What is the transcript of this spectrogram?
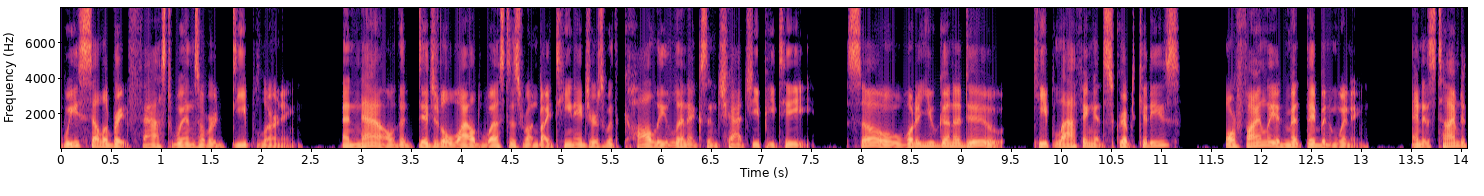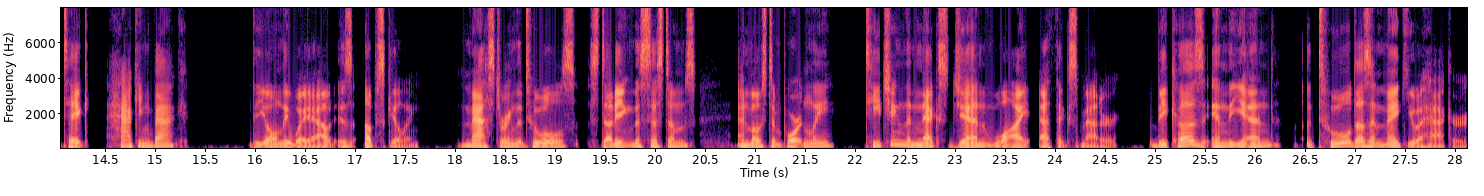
We celebrate fast wins over deep learning. And now, the digital Wild West is run by teenagers with Kali Linux and ChatGPT. So, what are you gonna do? Keep laughing at script kiddies? or finally admit they've been winning, and it's time to take hacking back? The only way out is upskilling, mastering the tools, studying the systems, and most importantly, teaching the next gen why ethics matter. Because in the end, a tool doesn't make you a hacker.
